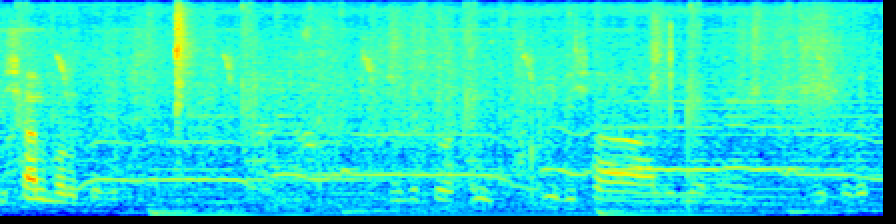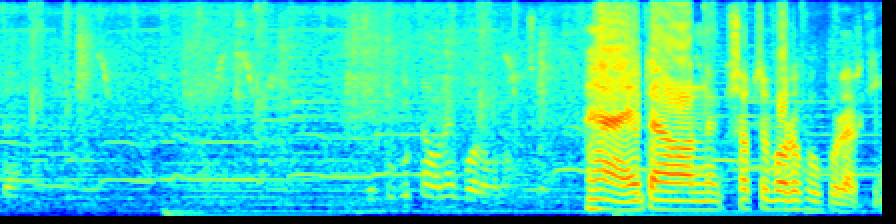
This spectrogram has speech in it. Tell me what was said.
বিশাল বড় দেখতে পাচ্ছেন কি বিশাল area নিয়ে প্রজেক্টটা এই পুকুরটা অনেক বড় মনে হচ্ছে। হ্যাঁ এটা অনেক সবচেয়ে বড় পুকুর আর কি।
